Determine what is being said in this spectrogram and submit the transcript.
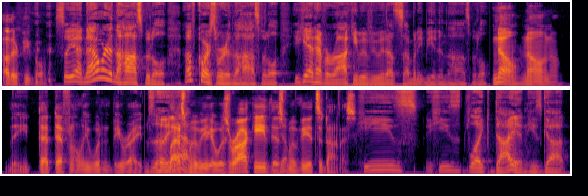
other people. So yeah, now we're in the hospital. Of course, we're in the hospital. You can't have a Rocky movie without somebody being in the hospital. No, no, no. The, that definitely wouldn't be right. So, Last yeah. movie it was Rocky. This Yep. movie it's Adonis. He's he's like dying. He's got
